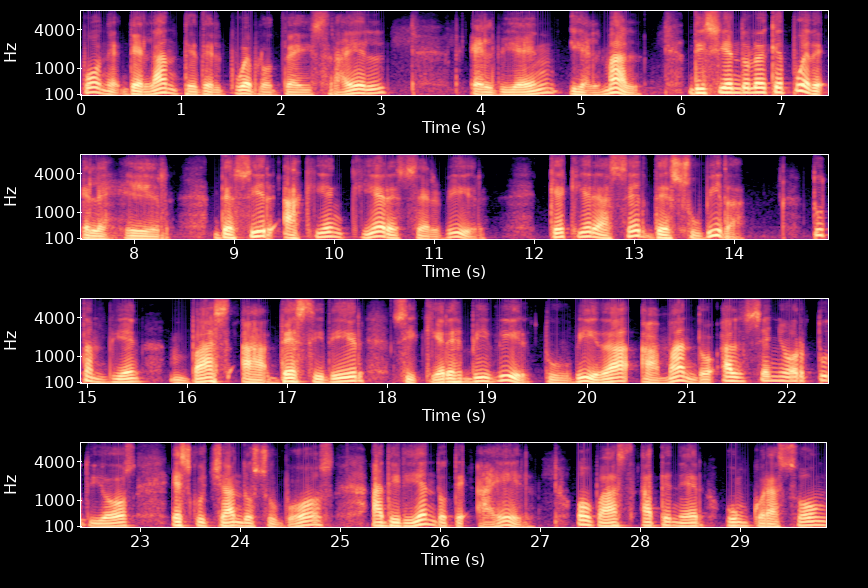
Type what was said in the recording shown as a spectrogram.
pone delante del pueblo de Israel el bien y el mal, diciéndole que puede elegir, decir a quién quiere servir, qué quiere hacer de su vida tú también vas a decidir si quieres vivir tu vida amando al Señor tu Dios, escuchando su voz, adhiriéndote a Él, o vas a tener un corazón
